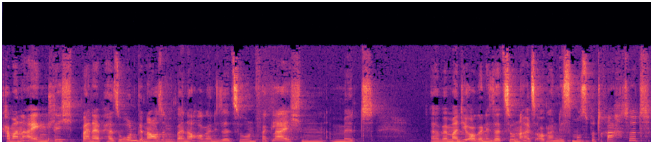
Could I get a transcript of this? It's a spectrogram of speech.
Kann man eigentlich bei einer Person genauso wie bei einer Organisation vergleichen mit, äh, wenn man die Organisation als Organismus betrachtet,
